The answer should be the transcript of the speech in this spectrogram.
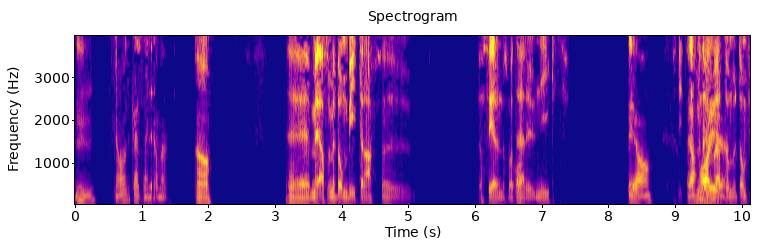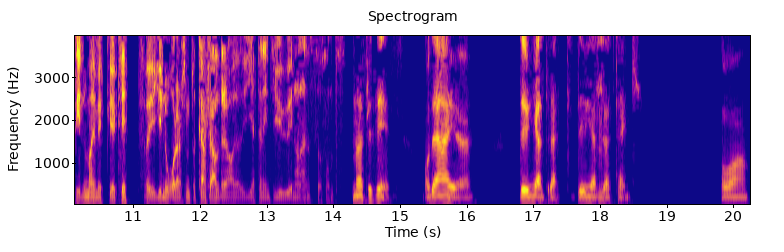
mm. Ja, det kan jag tänka mig. Ja. Eh, men alltså med de bitarna, så jag ser ändå som att det här är unikt. Ja. Jag har ju- att de, de filmar ju mycket klipp för juniorer som kanske aldrig har gett en intervju innan ens och sånt. Nej, precis. Och det är ju, det är helt rätt. Det är helt Mm. rätt tänk. Och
